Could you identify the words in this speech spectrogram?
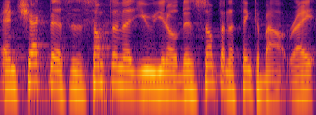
And check this, this is something that you you know there's something to think about, right?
